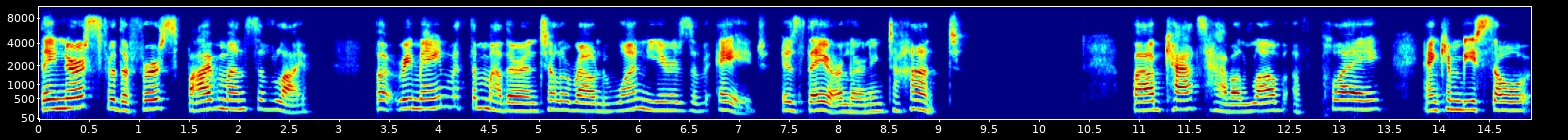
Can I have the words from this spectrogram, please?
They nurse for the first five months of life, but remain with the mother until around one years of age as they are learning to hunt. Bobcats have a love of play and can be so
